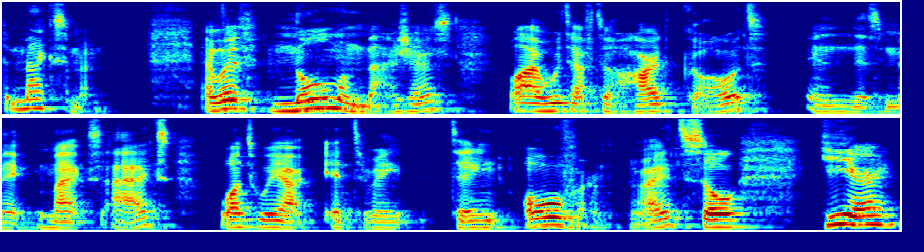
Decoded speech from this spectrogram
the maximum. And with normal measures, well, I would have to hard code in this maxx what we are iterating over, right? So here,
